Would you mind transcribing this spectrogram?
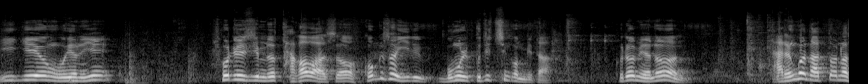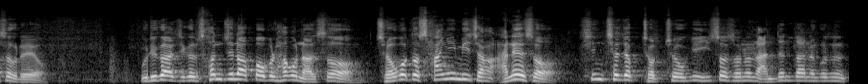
이기영 의원이 소리를 지르면서 다가와서 거기서 이 몸을 부딪힌 겁니다. 그러면은 다른 건다 떠나서 그래요. 우리가 지금 선진화법을 하고 나서 적어도 상임위장 안에서 신체적 접촉이 있어서는 안 된다는 것은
